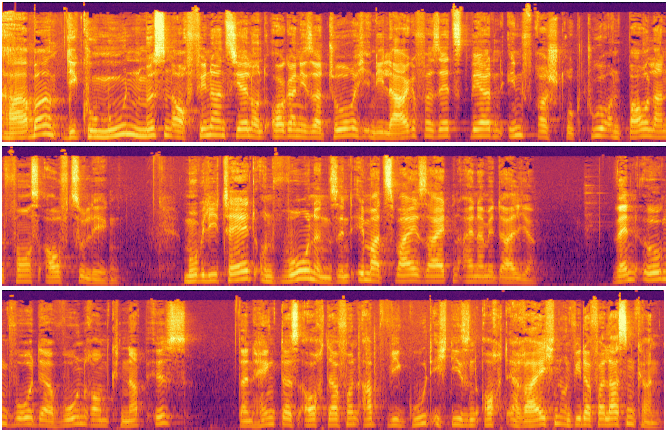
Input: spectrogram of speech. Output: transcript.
Aber die Kommunen müssen auch finanziell und organisatorisch in die Lage versetzt werden, Infrastruktur- und Baulandfonds aufzulegen. Mobilität und Wohnen sind immer zwei Seiten einer Medaille. Wenn irgendwo der Wohnraum knapp ist, dann hängt das auch davon ab, wie gut ich diesen Ort erreichen und wieder verlassen kann.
